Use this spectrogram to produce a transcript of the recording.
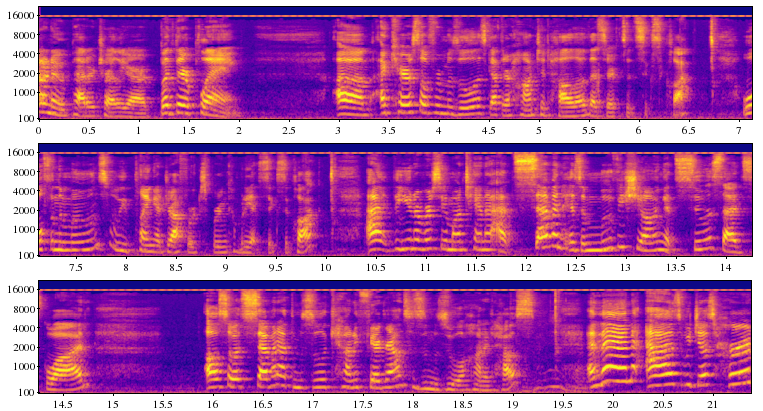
don't know who Pat or Charlie are, but they're playing. Um, at Carousel for Missoula's got their Haunted Hollow that starts at 6 o'clock. Wolf and the Moons will be playing at Draught Works Brewing Company at 6 o'clock. At the University of Montana at 7 is a movie showing at Suicide Squad. Also at 7 at the Missoula County Fairgrounds is the Missoula Haunted House. Mm-hmm. And then, as we just heard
